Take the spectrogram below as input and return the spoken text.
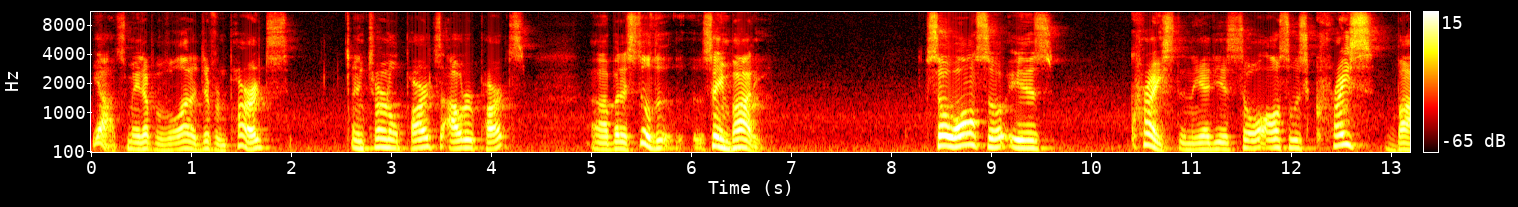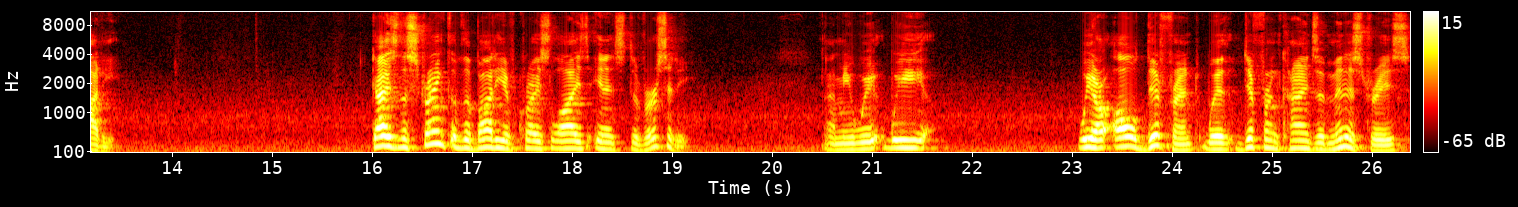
Yeah, it's made up of a lot of different parts, internal parts, outer parts, uh, but it's still the same body. So also is Christ, and the idea is so also is Christ's body. Guys, the strength of the body of Christ lies in its diversity. I mean, we, we we are all different with different kinds of ministries,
